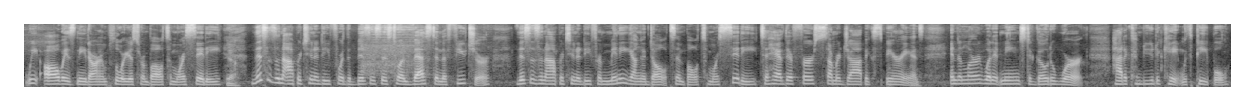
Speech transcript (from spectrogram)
We always need our employers from Baltimore City. Yeah. This is an opportunity for the businesses to invest in the future this is an opportunity for many young adults in Baltimore City to have their first summer job experience and to learn what it means to go to work, how to communicate with people,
